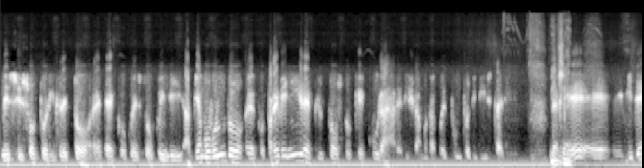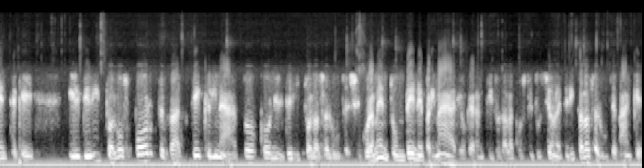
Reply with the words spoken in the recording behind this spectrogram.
messi sotto riflettore. Ecco, questo, quindi abbiamo voluto ecco, prevenire piuttosto che curare diciamo, da quel punto di vista lì, perché è evidente che il diritto allo sport va declinato con il diritto alla salute, sicuramente un bene primario garantito dalla Costituzione il diritto alla salute, ma anche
